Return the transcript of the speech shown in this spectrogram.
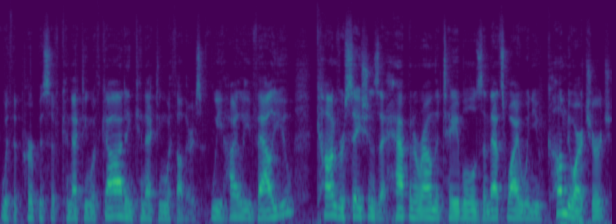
with the purpose of connecting with God and connecting with others. We highly value conversations that happen around the tables, and that's why when you come to our church,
